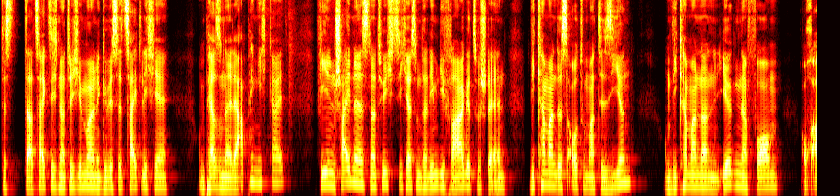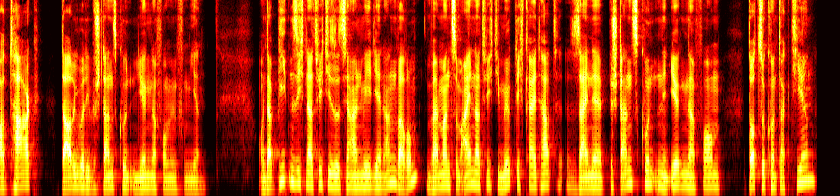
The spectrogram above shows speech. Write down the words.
Das, da zeigt sich natürlich immer eine gewisse zeitliche und personelle Abhängigkeit. Viel entscheidender ist natürlich, sich als Unternehmen die Frage zu stellen, wie kann man das automatisieren und wie kann man dann in irgendeiner Form auch autark darüber die Bestandskunden in irgendeiner Form informieren. Und da bieten sich natürlich die sozialen Medien an. Warum? Weil man zum einen natürlich die Möglichkeit hat, seine Bestandskunden in irgendeiner Form dort zu kontaktieren,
